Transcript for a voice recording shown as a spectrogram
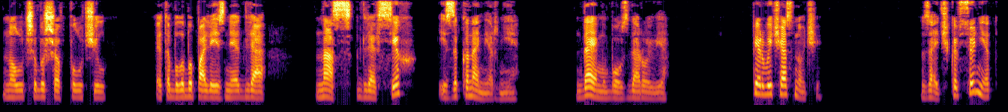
Но лучше бы шеф получил. Это было бы полезнее для нас для всех и закономернее. Дай ему Бог здоровья. Первый час ночи. Зайчика все нет.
